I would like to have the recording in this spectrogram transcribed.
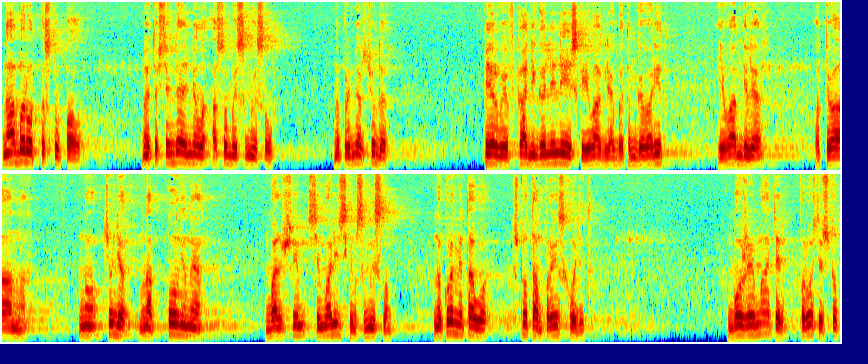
наоборот поступал, но это всегда имело особый смысл. Например, чудо первое в Кане Галилейской, Евангелие об этом говорит, Евангелие от Иоанна. Но чудо наполненное большим символическим смыслом. Но кроме того, что там происходит – Божия Матерь просит, чтобы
